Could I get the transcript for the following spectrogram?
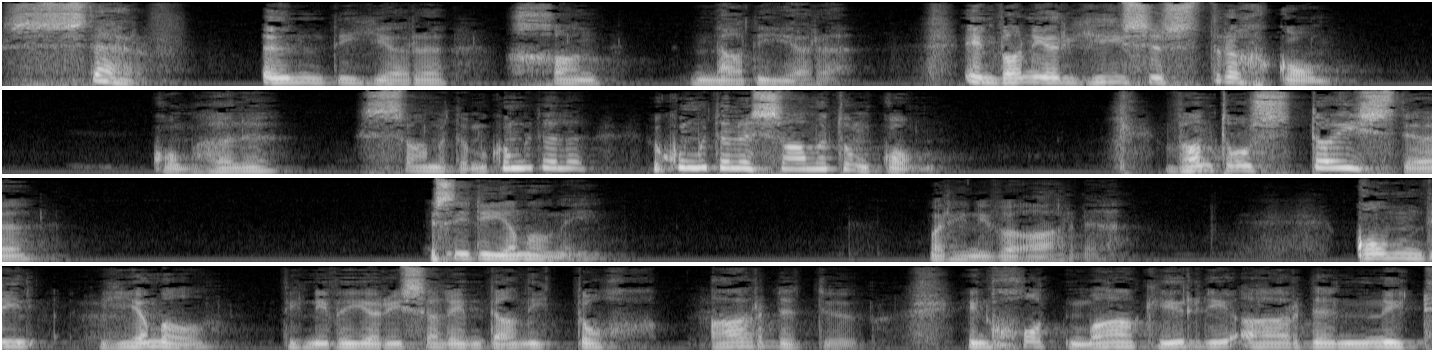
sterf in die Here gaan na die Here. En wanneer Jesus terugkom, kom hulle saam met hom. Hoekom moet hulle hoekom moet hulle saam met hom kom? Want ons tuiste is nie die hemel nie, maar die nuwe aarde. Kom die hemel, die nuwe Jerusalem dan nie tog aarde toe en God maak hierdie aarde nuut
